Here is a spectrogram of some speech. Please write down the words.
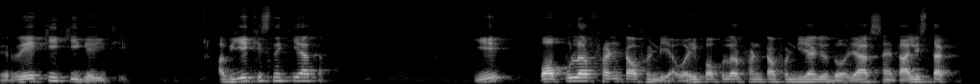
रेकी की गई थी। अब ये किसने किया था? ये पॉपुलर फ्रंट ऑफ़ इंडिया, वही पॉपुलर फ्रंट ऑफ़ इंडिया जो दो तक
